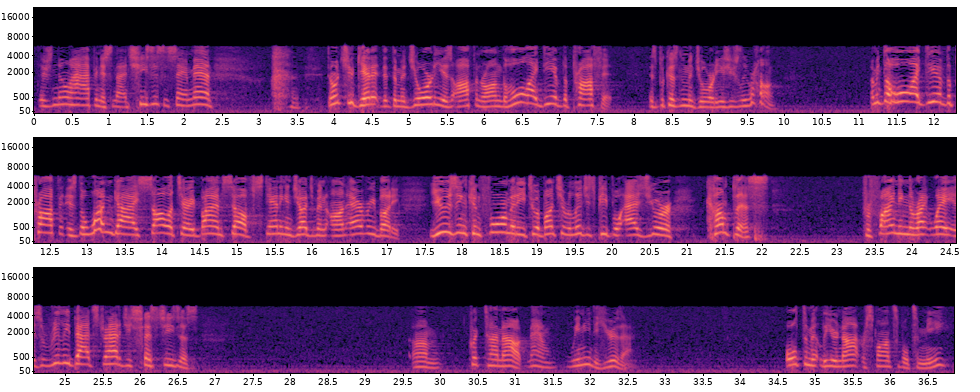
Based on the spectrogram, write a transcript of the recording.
There's no happiness in that. Jesus is saying, man, don't you get it that the majority is often wrong? The whole idea of the prophet is because the majority is usually wrong. I mean, the whole idea of the prophet is the one guy solitary by himself standing in judgment on everybody, using conformity to a bunch of religious people as your compass for finding the right way is a really bad strategy, says Jesus. Um, quick time out. Man, we need to hear that ultimately you're not responsible to me.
